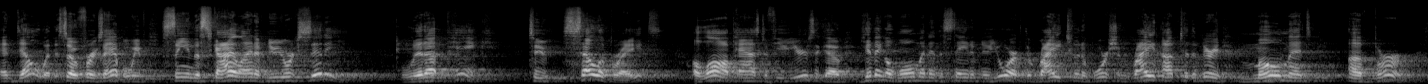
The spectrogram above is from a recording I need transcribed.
and dealt with it. So, for example, we've seen the skyline of New York City lit up pink to celebrate a law passed a few years ago giving a woman in the state of New York the right to an abortion right up to the very moment of birth.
